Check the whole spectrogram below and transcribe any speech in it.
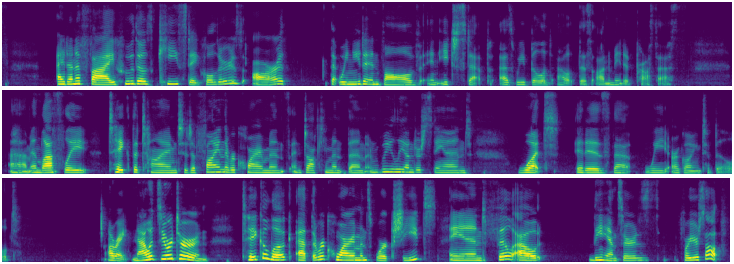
identify who those key stakeholders are that we need to involve in each step as we build out this automated process. Um, and lastly, take the time to define the requirements and document them and really understand what it is that we are going to build. All right, now it's your turn take a look at the requirements worksheet and fill out the answers for yourself.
